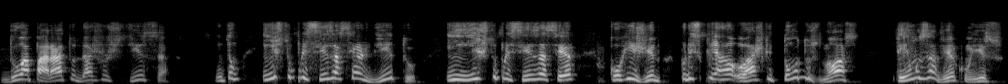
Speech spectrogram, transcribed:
do aparato da justiça? Então, isto precisa ser dito e isto precisa ser corrigido. Por isso que eu acho que todos nós temos a ver com isso.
